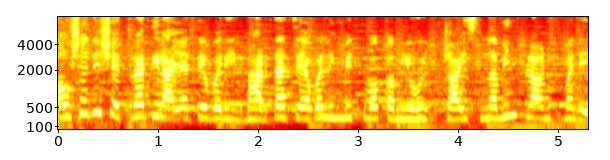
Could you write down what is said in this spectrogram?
औषधी क्षेत्रातील आयातेवरील भारताचे अवलंबित्व कमी होईल. चाळीस नवीन प्लांटमध्ये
